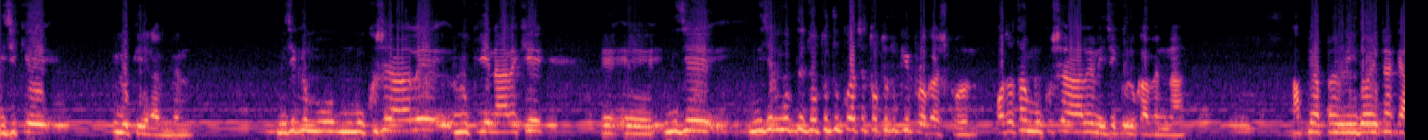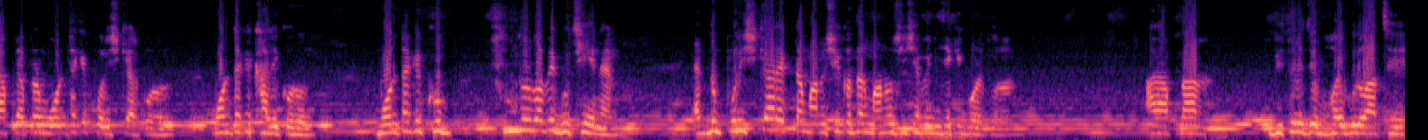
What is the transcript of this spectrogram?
নিজেকে লুকিয়ে রাখবেন? নিজেকে মুখোশের আড়ালে লুকিয়ে না রেখে নিজে নিজের মধ্যে যতটুকু আছে ততটুকুই প্রকাশ করুন। অযথা মুখোশের আড়ালে নিজেকে লুকাবেন না। আপনি আপনার হৃদয়টাকে, আপনি আপনার মনটাকে পরিষ্কার করুন। মনটাকে খালি করুন। মনটাকে খুব সুন্দরভাবে গুছিয়ে নেন। একদম পরিষ্কার একটা মানসিকতার মানুষ হিসেবে নিজেকে গড়ে তুলুন। আর আপনার ভিতরে যে ভয়গুলো আছে,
